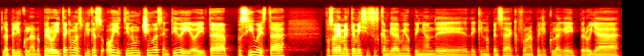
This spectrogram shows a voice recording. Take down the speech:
La película, ¿no? Pero ahorita que me lo explicas, oye, tiene un chingo de sentido y ahorita, pues sí, güey, está... Pues obviamente me hiciste cambiar mi opinión de, de que no pensaba que fuera una película gay, pero ya,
